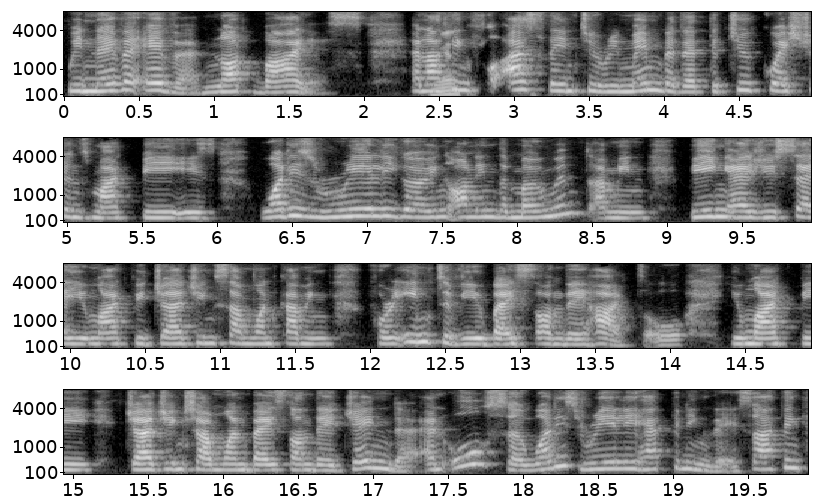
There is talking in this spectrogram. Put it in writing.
we never ever not bias. And i think for us then to remember that the two questions might be is what is really going on in the moment. I mean being as you say you might be judging someone coming for an interview based on their height or you might be judging someone based on their gender. And also what is really happening there? So i think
